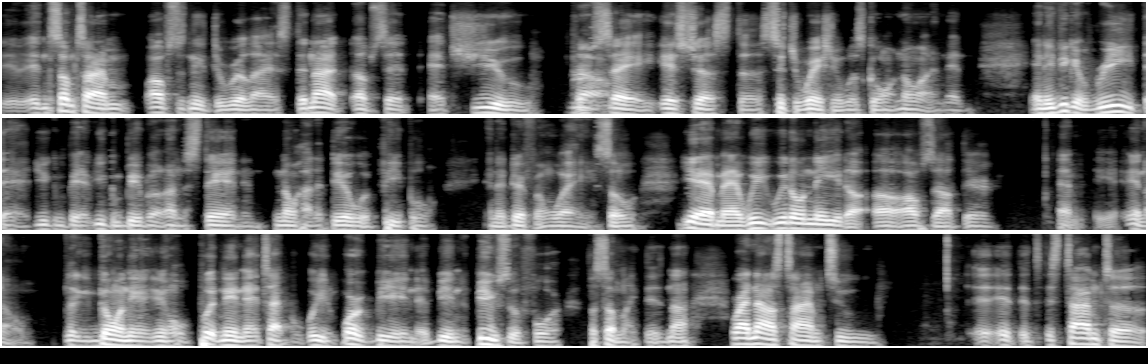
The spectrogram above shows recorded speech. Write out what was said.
and sometimes officers need to realize they're not upset at you per No. se. It's just the situation, what's going on, and and if you can read that, you can be you can be able to understand and know how to deal with people in a different way. So yeah, man, we we don't need uh, uh, officers out there, and you know, going in, you know, putting in that type of work, being being abusive for for something like this. Now, right now, it's time to it, it's it's time to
